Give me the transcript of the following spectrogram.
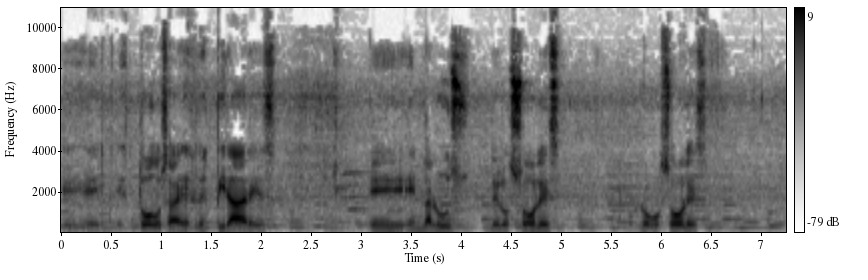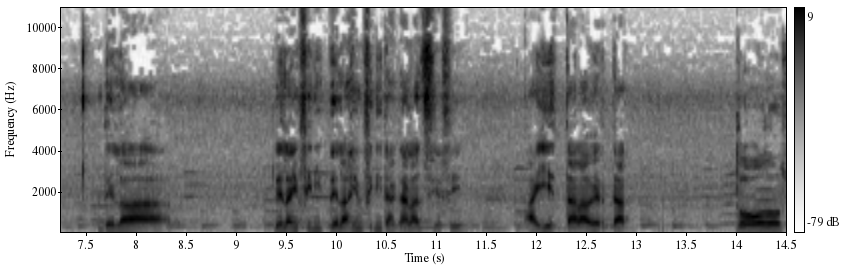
eh, es, todo, o sea, es respirar, es eh, en la luz de los soles, los logosoles, de, la, de, la de las infinitas galaxias, ¿sí? ahí está la verdad. Todos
